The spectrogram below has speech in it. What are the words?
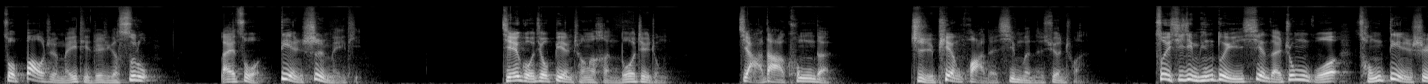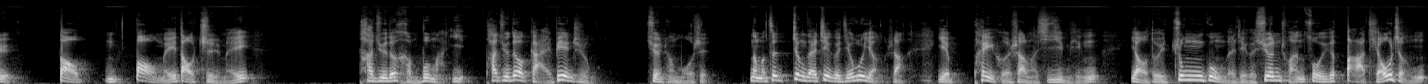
做报纸媒体的这个思路，来做电视媒体，结果就变成了很多这种假大空的。纸片化的新闻的宣传，所以习近平对于现在中国从电视到嗯报媒到纸媒，他觉得很不满意，他觉得要改变这种宣传模式。那么，这正在这个节骨眼上，也配合上了习近平要对中共的这个宣传做一个大调整。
